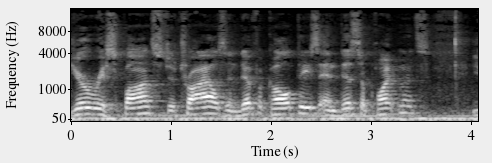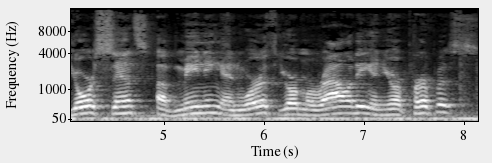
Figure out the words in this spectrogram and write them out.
your response to trials and difficulties and disappointments, your sense of meaning and worth, your morality and your purpose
